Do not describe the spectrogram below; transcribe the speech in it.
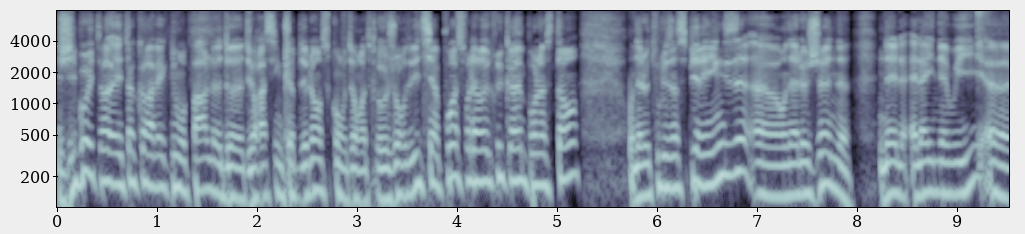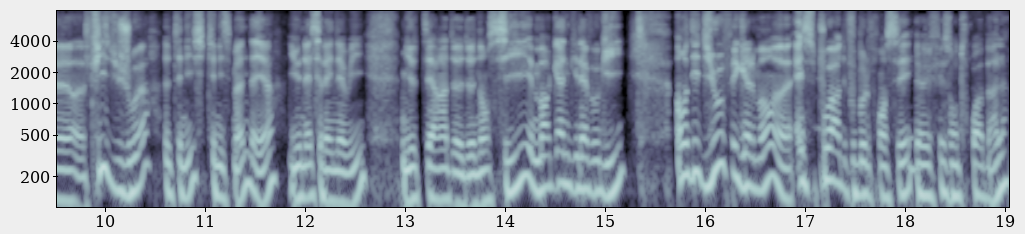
Gibaud est, encore avec nous. On parle du Racing Club de Lens qu'on de rentrer aujourd'hui. Tiens, point sur les recrues quand même pour l'instant. On a le Toulouse Inspirings, euh, on a le jeune Nel El Ainaoui, euh, fils du joueur de tennis, tennisman d'ailleurs, Younes El Ainaoui, milieu de terrain de, de Nancy, Morgan Guilavogui, Andy Diouf également, euh, espoir du football français. Il avait fait son 3 balles.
